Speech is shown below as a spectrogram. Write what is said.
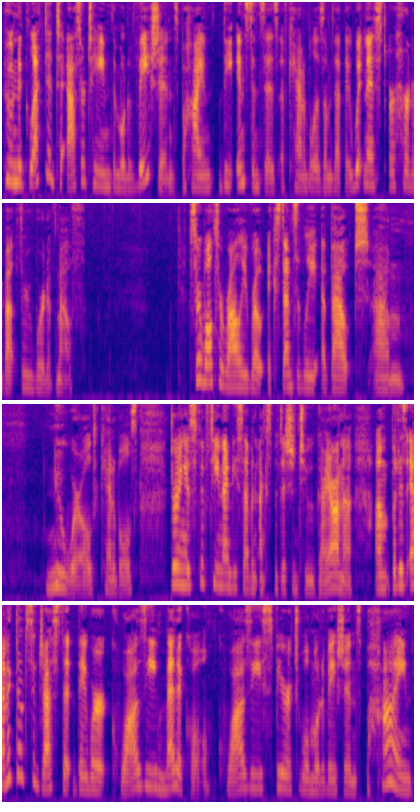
who neglected to ascertain the motivations behind the instances of cannibalism that they witnessed or heard about through word of mouth. Sir Walter Raleigh wrote extensively about um, New World cannibals during his 1597 expedition to Guyana, um, but his anecdotes suggest that they were quasi medical, quasi spiritual motivations behind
